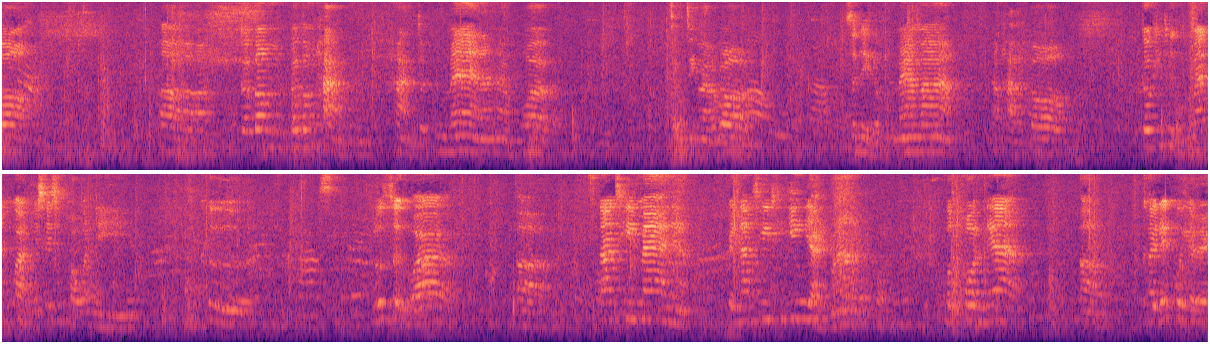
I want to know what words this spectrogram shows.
ก็เอ่อก็ต้องก็ต้องห่างห่างจากคุณแม่นะคะเพราะว่าจริงๆแล้วก็สนิทกับคุณแม่มากนะคะ ก็ก็คิดถึงคุณแม่ทุกวันไม่ใช่เฉพาะวันนี้ คือรู้สึกว่าหน้าที่แม่เนี่ยเป็นหน้าที่ที่ยิ่งใหญ่มากบางคนเนี่ยเอ่อเคยได้คุยกับหลา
